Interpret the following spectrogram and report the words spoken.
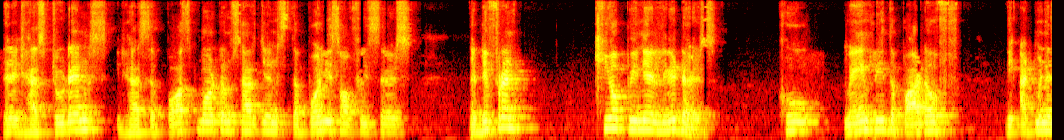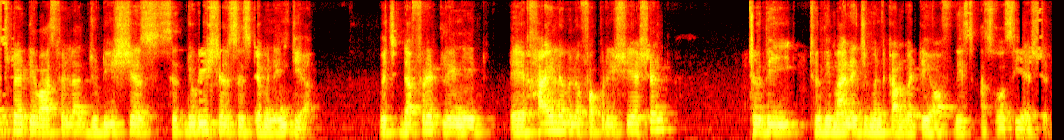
then it has students, it has the post-mortem surgeons, the police officers, the different key opinion leaders who mainly the part of the administrative as well as judicious, judicial system in India, which definitely need a high level of appreciation to the, to the management committee of this association.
